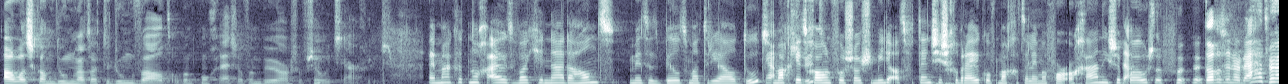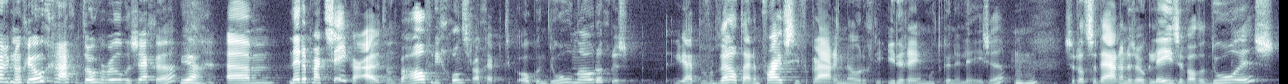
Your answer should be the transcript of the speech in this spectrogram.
alles kan doen wat er te doen valt op een congres of een beurs of zoiets dergelijks. En maakt het nog uit wat je na de hand met het beeldmateriaal doet? mag je het gewoon voor social media advertenties gebruiken of mag het alleen maar voor organische ja, posts? Of... Dat is inderdaad waar ik nog heel graag wat over wilde zeggen. Ja. Ehm, nee, dat maakt zeker uit. Want behalve die grondslag heb je natuurlijk ook een doel nodig. Dus je hebt bijvoorbeeld wel altijd een privacyverklaring nodig die iedereen moet kunnen lezen. Mhm. Zodat ze daarin dus ook lezen wat het doel is.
